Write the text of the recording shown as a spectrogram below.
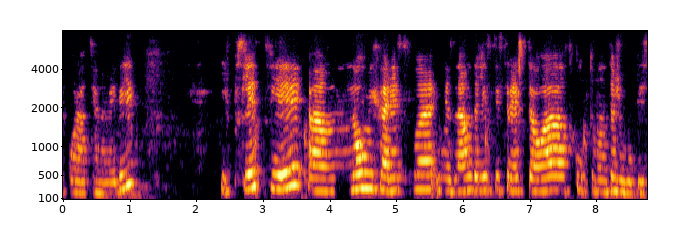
декорация на мебели. И в последствие а, много ми харесва, не знам дали си срещала скулптурната живопис.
